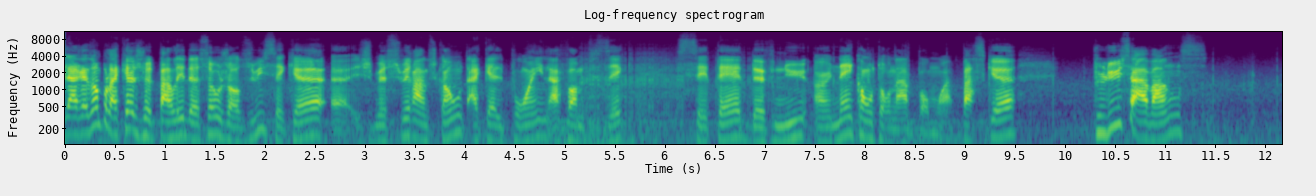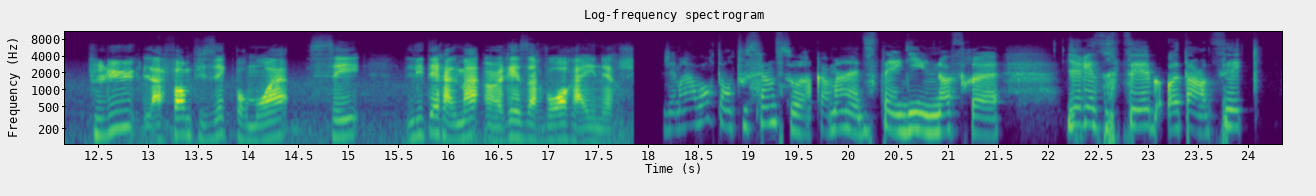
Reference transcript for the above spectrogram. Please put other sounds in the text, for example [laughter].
et la raison pour laquelle je veux te parler de ça aujourd'hui, c'est que euh, je me suis rendu compte à quel point la forme physique, c'était devenu un incontournable pour moi. Parce que plus ça avance, plus la forme physique pour moi, c'est littéralement un réservoir à énergie. J'aimerais avoir ton tout sens sur comment distinguer une offre euh, irrésistible, authentique,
